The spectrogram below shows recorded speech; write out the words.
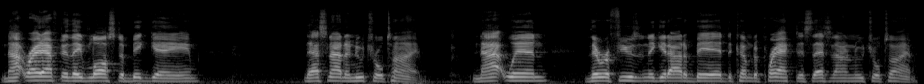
not right after they've lost a big game. That's not a neutral time. Not when they're refusing to get out of bed to come to practice. That's not a neutral time.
